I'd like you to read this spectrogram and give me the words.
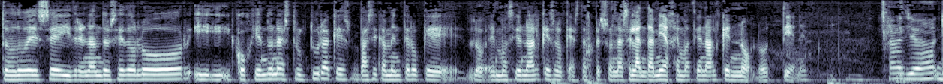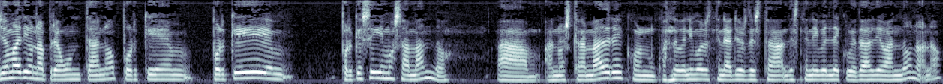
todo ese y drenando ese dolor y, cogiendo una estructura que es básicamente lo que lo emocional, que es lo que a estas personas, el andamiaje emocional que no lo tienen. Claro, yo, yo me haría una pregunta, ¿no? ¿Por qué, por qué, por qué seguimos amando a, a nuestra madre con, cuando venimos de escenarios de, esta, de este nivel de crueldad y abandono, ¿no?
